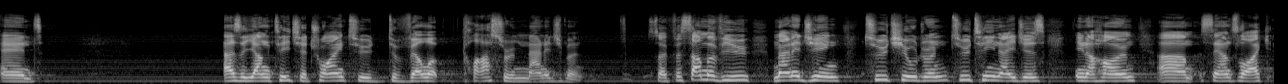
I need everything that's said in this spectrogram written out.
and as a young teacher trying to develop classroom management. So, for some of you, managing two children, two teenagers in a home um, sounds like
